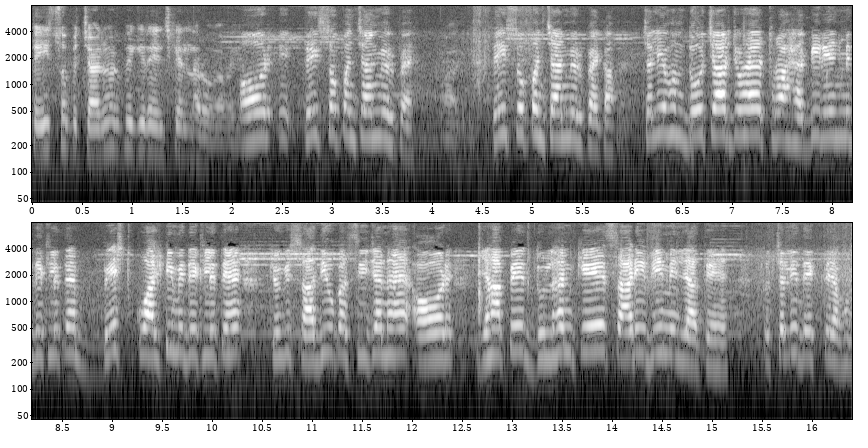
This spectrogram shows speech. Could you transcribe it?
तेईस सौ पचानवे रूपए की रेंज के अंदर होगा और तेईस सौ पंचानवे रुपए। हाँ तेईस सौ पंचानवे रुपए का। चलिए अब हम दो चार जो है थोड़ा हैवी रेंज में देख लेते हैं बेस्ट क्वालिटी में देख लेते हैं क्योंकि शादियों का सीज़न है और यहाँ पे दुल्हन के साड़ी भी मिल जाते हैं। तो चलिए देखते हैं अब हम।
